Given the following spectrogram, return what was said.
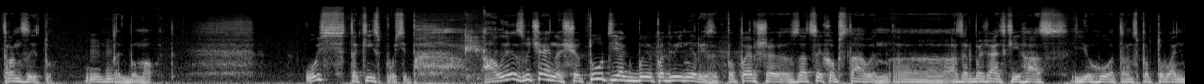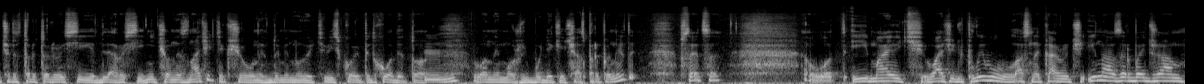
транзиту, так би мовити. Ось такий спосіб. Але звичайно, що тут якби подвійний ризик. По-перше, за цих обставин е, азербайджанський газ, його транспортування через територію Росії для Росії нічого не значить. Якщо у них домінують військові підходи, то вони можуть будь-який час припинити все це. От, і мають важіль впливу, власне кажучи, і на Азербайджан,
